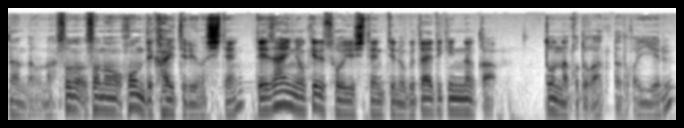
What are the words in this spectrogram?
なんだろうな。そのその本で書いてるような視点？デザインにおけるそういう視点っていうのを具体的になんかどんなことがあったとか言える？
